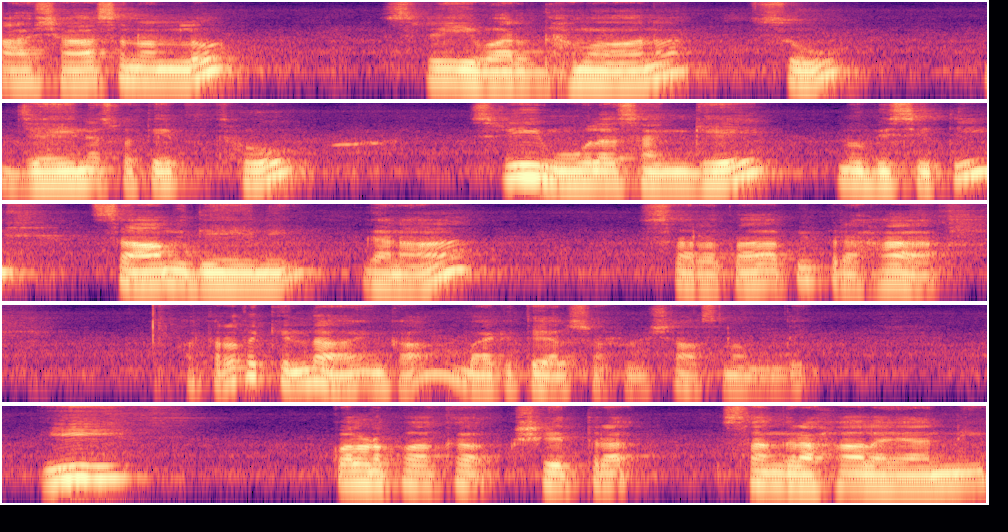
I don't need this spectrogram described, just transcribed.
ఆ శాసనంలో శ్రీ వర్ధమాన సు జైన స్వతీర్థు శ్రీ మూల సంఘే నుబిసితి సామిదేని గణ సరతాపి ప్రహ. ఆ తర్వాత కింద ఇంకా బయట తీయాల్సినటువంటి శాసనం ఉంది. ఈ కొలనపాక క్షేత్ర సంగ్రహాలయాన్ని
